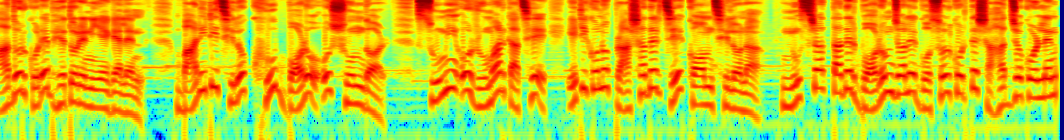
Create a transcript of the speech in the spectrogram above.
আদর করে ভেতরে নিয়ে গেলেন। বাড়িটি ছিল খুব বড় ও সুন্দর। সুমি ও রুমার কাছে এটি কোনো প্রাসাদের চেয়ে কম ছিল না। নুসরাত তাদের গরম জলে গোসল করতে সাহায্য করলেন,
